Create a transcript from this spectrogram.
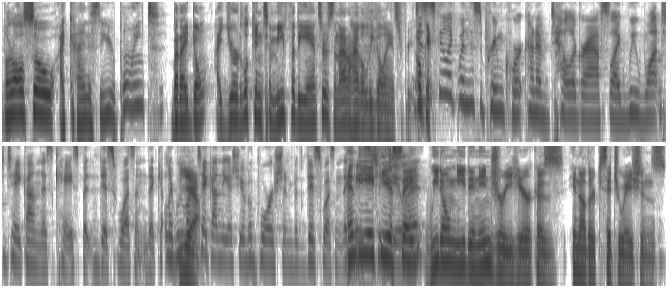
But also, I kind of see your point, but I don't. I, you're looking to me for the answers, and I don't have a legal answer for you. Does okay, this feel like when the Supreme Court kind of telegraphs, like, we want to take on this case, but this wasn't the case? Like, we Yeah. want to take on the issue of abortion, but this wasn't the and case. And the atheists say it. we don't need an injury here because in other situations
